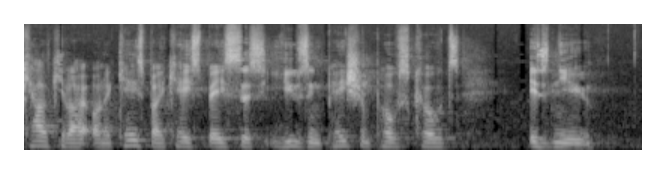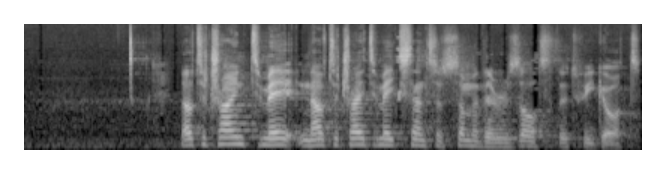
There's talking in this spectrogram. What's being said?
calculi on a case-by-case -case basis using patient postcodes is new. Now to, try to make, now to try to make sense of some of the results that we got.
